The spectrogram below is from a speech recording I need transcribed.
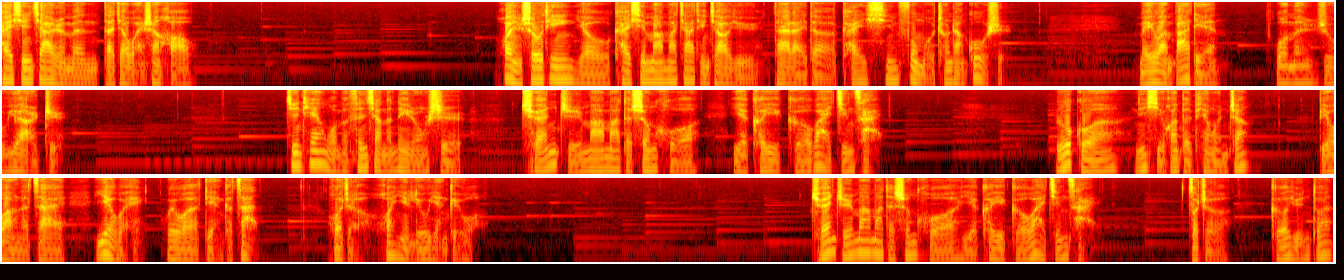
开心家人们，大家晚上好！欢迎收听由开心妈妈家庭教育带来的开心父母成长故事。每晚八点，我们如约而至。今天我们分享的内容是：全职妈妈的生活也可以格外精彩。如果你喜欢本篇文章，别忘了在页尾为我点个赞。或者欢迎留言给我。全职妈妈的生活也可以格外精彩。作者：葛云端。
